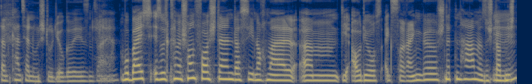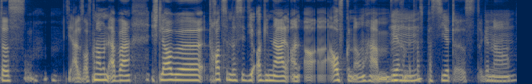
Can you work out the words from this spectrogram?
dann kann es ja nur ein Studio gewesen sein. Wobei ich, also ich kann mir schon vorstellen, dass sie nochmal ähm, die Audios extra reingeschnitten haben. Also ich Mhm. glaube nicht, dass sie alles aufgenommen, aber ich glaube trotzdem, dass sie die original an, äh, aufgenommen haben, während etwas passiert ist. Genau. Mhm.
